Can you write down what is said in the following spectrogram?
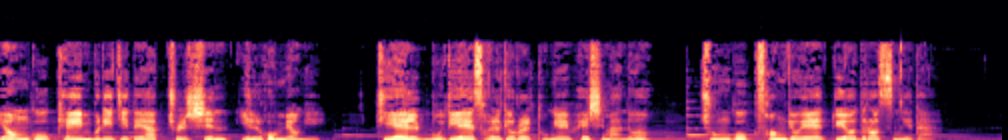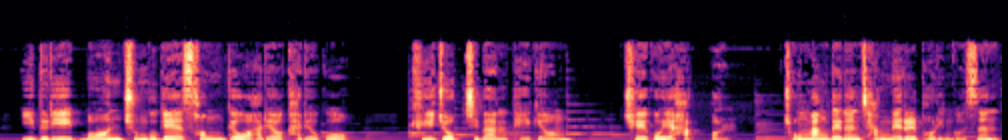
영국 케임브리지 대학 출신 7명이 디엘 무디의 설교를 통해 회심한 후 중국 성교에 뛰어들었습니다. 이들이 먼 중국에 성교하려 가려고 귀족 집안 배경, 최고의 학벌, 촉망되는 장래를 벌인 것은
